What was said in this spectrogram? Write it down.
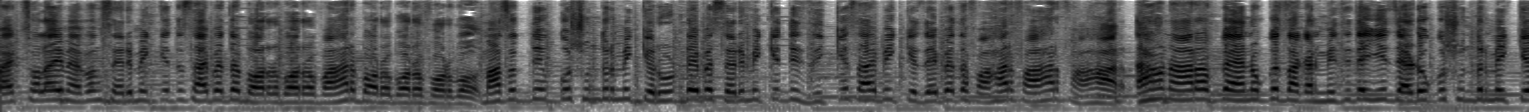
বাইক চলাইম এবং সেরিমিকে সাইবেতে বড় বড় পাহাড়, বড় বড় পর্বত। দিয়ে গো সুন্দর মিকে রুট দেবে সেরিমিকে দিয়ে জিকে সাইবিকে যাইবে তো পাহাড় পাহাড় পাহাড় এখন আর অজ্ঞা এনজ্ঞ জাগান মিজি দিয়ে জেডো গো সুন্দর মিকে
